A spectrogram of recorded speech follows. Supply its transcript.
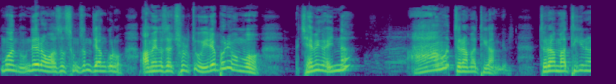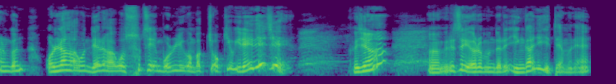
뭐 내려와서 승승장구로 암행어사 출두 이래버리면 뭐 재미가 있나? 아무 드라마틱한 게 없어. 드라마틱이라는 건 올라가고 내려가고 수세에 몰리고 막 쫓기고 이래야 되지. 그죠? 어, 그래서 여러분들은 인간이기 때문에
